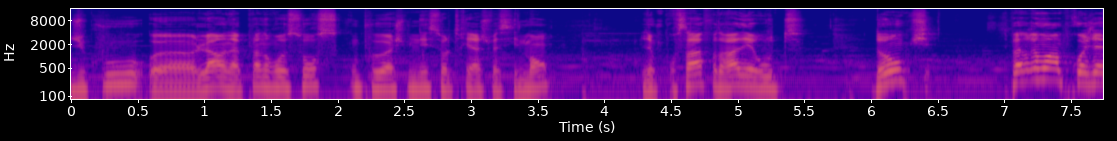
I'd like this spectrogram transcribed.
Du coup, euh, là, on a plein de ressources qu'on peut acheminer sur le triage facilement. Donc pour ça, il faudra des routes. Donc, pas vraiment un projet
